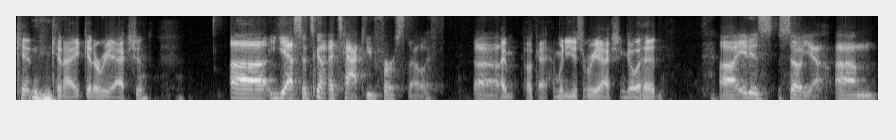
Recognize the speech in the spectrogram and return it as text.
Can can I get a reaction? uh, yes, it's gonna attack you first though. If, uh, I'm okay. I'm going to use a reaction. Go ahead. uh, it is so yeah. Um,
